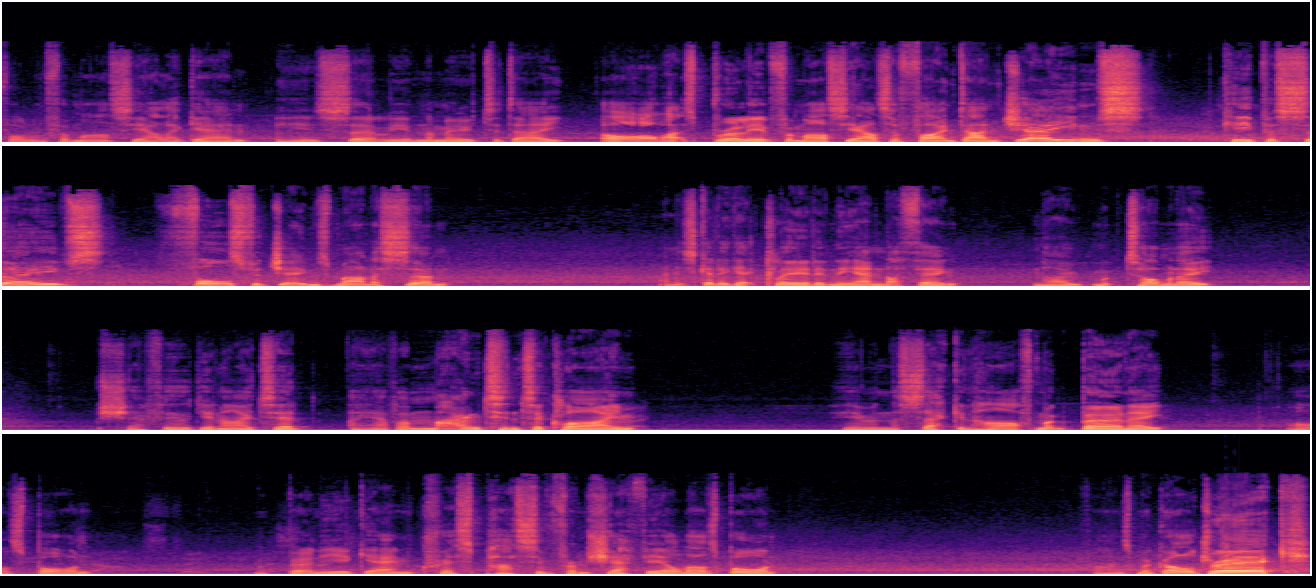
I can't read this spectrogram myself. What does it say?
Fallen for Martial again. He is certainly in the mood today. Oh, that's brilliant for Martial to find Dan James. Keeper saves. Falls for James Maddison. And it's going to get cleared in the end, I think. No, McTominay. Sheffield United. They have a mountain to climb here in the second half. McBurnie. Osborn. McBurnie again. Chris passing from Sheffield. Osborn. Finds McGoldrick.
